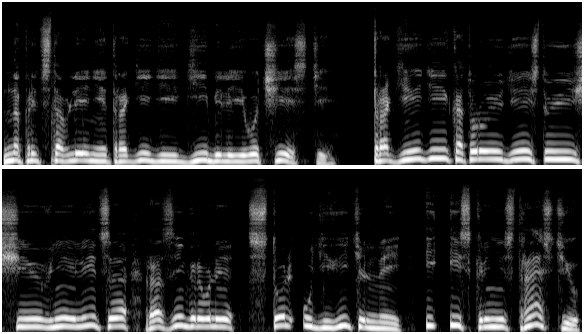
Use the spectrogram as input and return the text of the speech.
на представление трагедии гибели его чести. Трагедии, которую действующие в ней лица разыгрывали столь удивительной и искренней страстью,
